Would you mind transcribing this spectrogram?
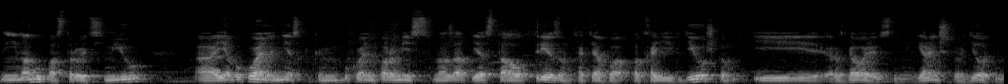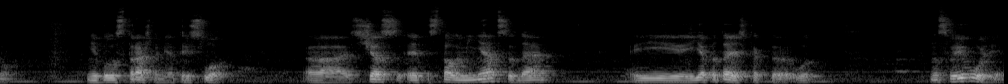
Я не могу построить семью, а, я буквально несколько, буквально пару месяцев назад я стал трезвым хотя бы подходить к девушкам и разговаривать с ними. Я раньше этого делать не мог. Мне было страшно, меня трясло. А, сейчас это стало меняться, да, и я пытаюсь как-то вот на своей воле.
